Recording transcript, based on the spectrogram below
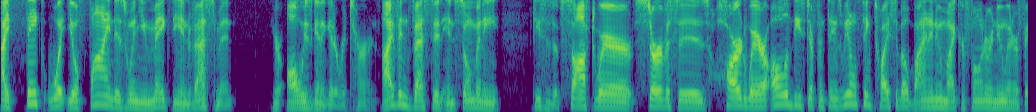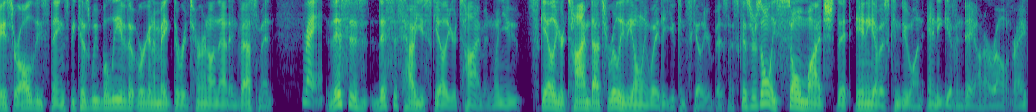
I think what you'll find is when you make the investment, you're always going to get a return. I've invested in so many pieces of software, services, hardware, all of these different things. We don't think twice about buying a new microphone or a new interface or all of these things because we believe that we're going to make the return on that investment. Right. This is this is how you scale your time and when you scale your time that's really the only way that you can scale your business because there's only so much that any of us can do on any given day on our own, right?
